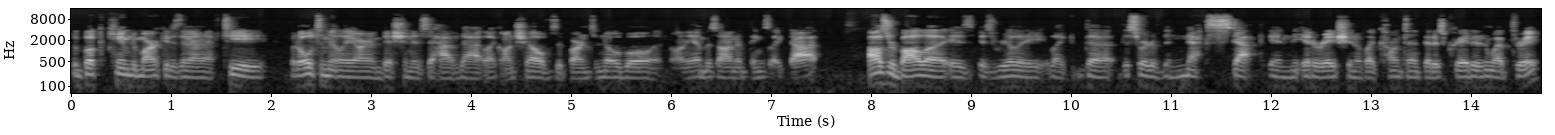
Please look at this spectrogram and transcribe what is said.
The book came to market as an NFT, but ultimately our ambition is to have that like on shelves at Barnes and Noble and on Amazon and things like that. Azurbala is is really like the the sort of the next step in the iteration of like content that is created in Web three.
